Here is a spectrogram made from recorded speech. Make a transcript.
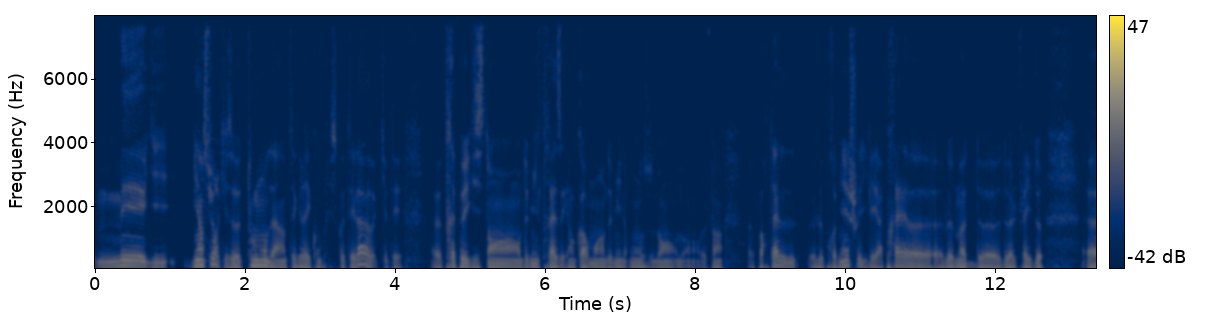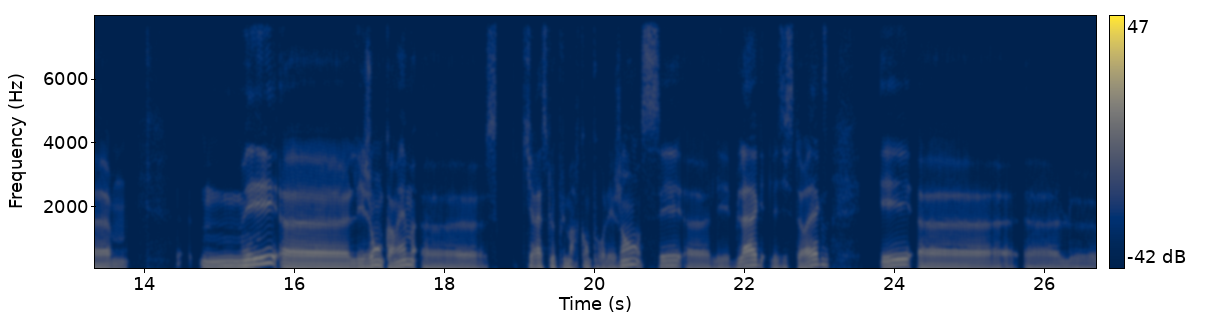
mais bien sûr que tout le monde a intégré et compris ce côté-là, qui était euh, très peu existant en 2013 et encore moins en 2011 dans, enfin euh, Portal. Le premier il est après euh, le mode de, Half-Life 2 Euh, mais euh, les gens quand même euh, ce qui reste le plus marquant pour les gens c'est euh, les blagues les easter eggs et euh, euh, le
